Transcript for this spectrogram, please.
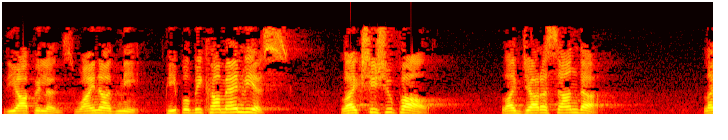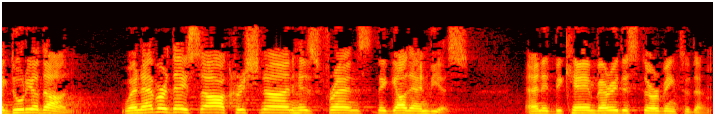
the opulence? Why not me? People become envious, like Shishupal, like Jarasandha, like Duryodhan. Whenever they saw Krishna and his friends, they got envious. And it became very disturbing to them.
